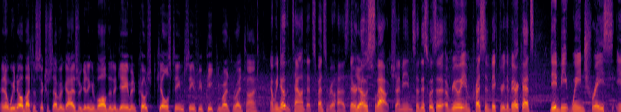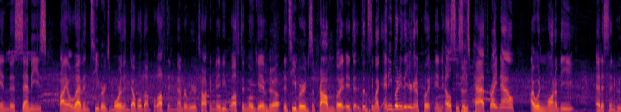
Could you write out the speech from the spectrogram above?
And uh, we know about the six or seven guys who are getting involved in the game, and Coach Kill's team seems to be peaking right at the right time. And we know the talent that Spencerville has. They're Yes. no slouch. I mean, so this was a, a really impressive victory. The Bearcats did beat Wayne Trace in the semis by 11. T-Birds more than doubled up Bluffton. Remember, we were talking maybe Bluffton will give Yeah. the T-Birds a problem, but it, it doesn't seem like anybody that you're going to put in LCC's path right now. I wouldn't want to be Edison, who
